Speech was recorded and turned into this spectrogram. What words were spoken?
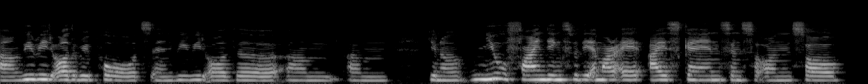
um, we read all the reports and we read all the um, um, you know new findings with the MRI scans and so on. So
